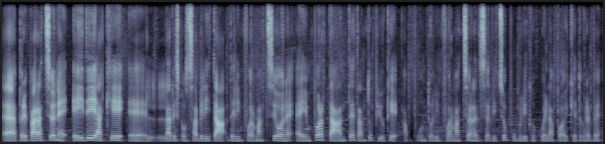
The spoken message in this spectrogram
eh, preparazione e idea che eh, la responsabilità dell'informazione è importante, tanto più che appunto l'informazione del servizio pubblico è quella poi che dovrebbe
